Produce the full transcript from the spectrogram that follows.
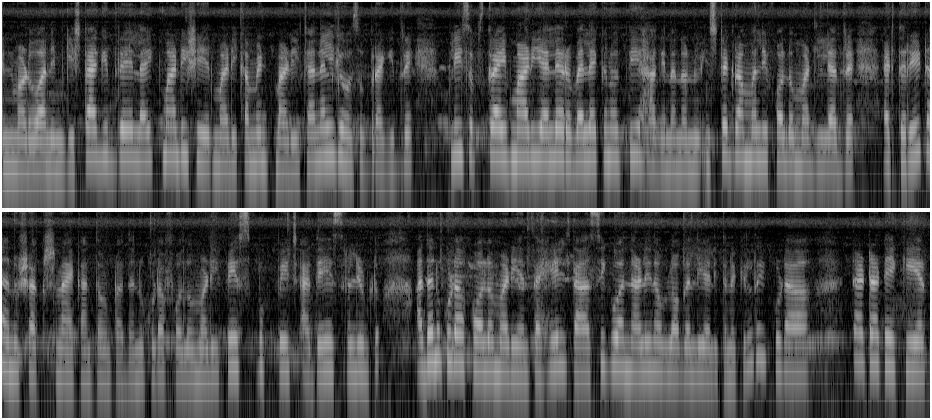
ಎಂಡ್ ಮಾಡುವ. ನಿಮ್ಗೆ ಇಷ್ಟ ಆಗಿದ್ದರೆ ಲೈಕ್ ಮಾಡಿ ಶೇರ್ ಮಾಡಿ ಕಮೆಂಟ್ ಮಾಡಿ. ಚಾನಲ್ಗೆ ಹೊಸಬ್ರಾಗಿದ್ದರೆ ಪ್ಲೀಸ್ ಸಬ್ಸ್ಕ್ರೈಬ್ ಮಾಡಿ. ಅಲ್ಲೇ ಬೆಲ್ಲೈಕನ್ ಒತ್ತಿ, ಹಾಗೆ ನನ್ನನ್ನು ಇನ್ಸ್ಟಾಗ್ರಾಮಲ್ಲಿ ಫಾಲೋ ಮಾಡಲಿಲ್ಲ ಆದರೆ ಅಟ್ ದ ರೇಟ್ ಅನುಷಾಕ್ಷ ನಾಯಕ ಅಂತ ಉಂಟು. ಅದನ್ನು ಕೂಡ ಫಾಲೋ ಮಾಡಿ. ಫೇಸ್ಬುಕ್ ಪೇಜ್ ಅದೇ ಹೆಸರಲ್ಲಿ ಉಂಟು. ಅದನ್ನು ಕೂಡ ಫಾಲೋ ಮಾಡಿ ಅಂತ ಹೇಳ್ತಾ ಸಿಗುವ ನಾಳಿನ ವ್ಲಾಗಲ್ಲಿ ಅಲ್ಲಿ ತನಕ ಎಲ್ಲರಿಗೂ ಕೂಡ. Tata take care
